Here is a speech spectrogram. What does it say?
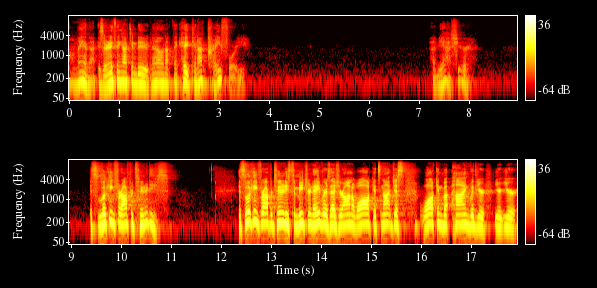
Oh man, is there anything I can do? No, not think. Hey, can I pray for you? Um, yeah, sure. It's looking for opportunities. It's looking for opportunities to meet your neighbors as you're on a walk. It's not just walking behind with your, your, your,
